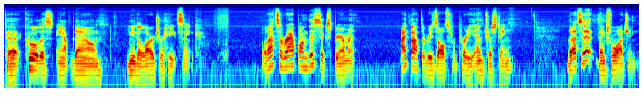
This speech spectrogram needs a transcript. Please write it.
to cool this amp down, you need a larger heatsink. Well, that's a wrap on this experiment. I thought the results were pretty interesting. That's it. Thanks for watching.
